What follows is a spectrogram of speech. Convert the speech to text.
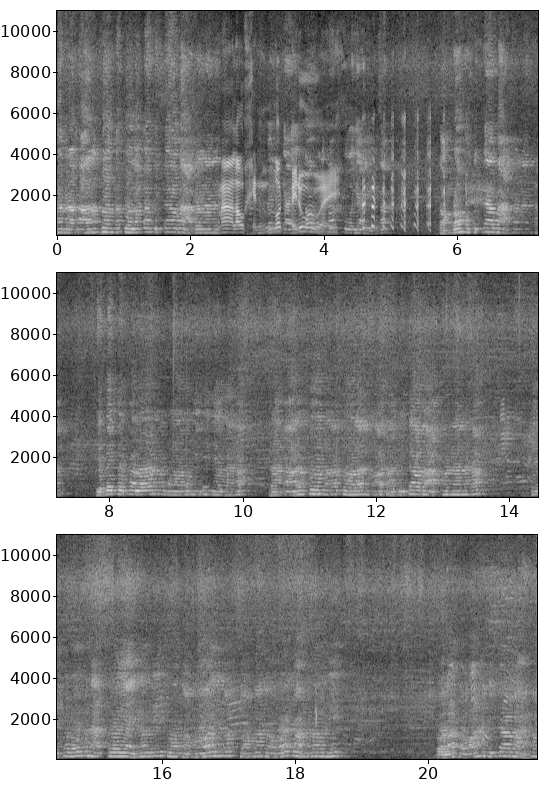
ครับราคาเริ่มต้นครับตัวละ99บาทเท่านั้นนะครับมาเราเข็นรถไปด้วยเป็นไก่ต้มนะครับตัวใหญ่ครับสองร้อยหกสิบเก้าบาทเท่านั้นครับเดี๋ยวเป็นเป็นพะโล้นของเราก็มีเช่นเดียวกันครับราคาเริ่มต้นนะครับตัวละหนึ่งร้อยสามสิบเก้าบาทเท่านั้นนะครับเป็นพะโล้ขนาดตัวใหญ่ครับวันนี้ตัวสองร้อยนะครับสองพันสองร้อยกรัมนะครับวันนี้ตัวละสองร้อยห้าสิบเก้าบาทเท่า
